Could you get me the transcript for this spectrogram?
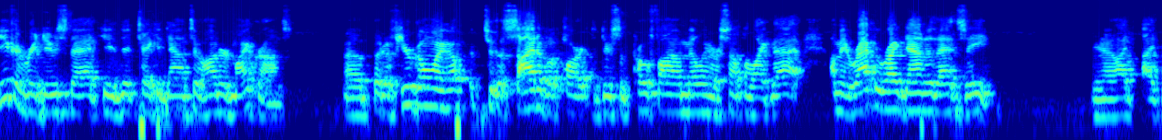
You can reduce that. You take it down to 100 microns. Uh, but if you're going up to the side of a part to do some profile milling or something like that, I mean, rapid right down to that Z. You know, I, I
